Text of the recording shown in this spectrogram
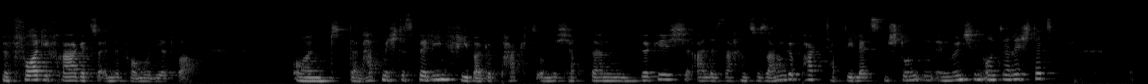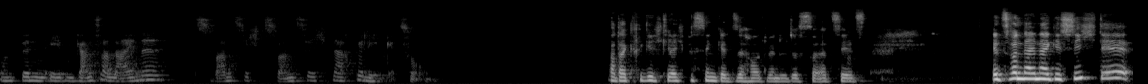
bevor die Frage zu Ende formuliert war. Und dann hat mich das Berlin-Fieber gepackt und ich habe dann wirklich alle Sachen zusammengepackt, habe die letzten Stunden in München unterrichtet und bin eben ganz alleine 2020 nach Berlin gezogen. Oh, da kriege ich gleich ein bisschen Gänsehaut, wenn du das so erzählst. Jetzt von deiner Geschichte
